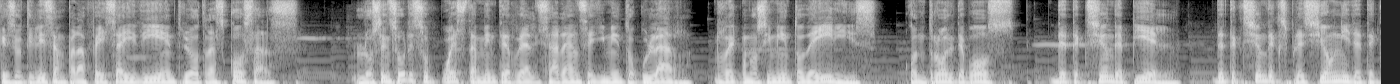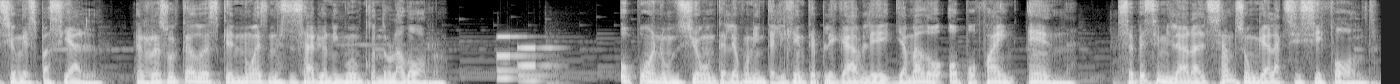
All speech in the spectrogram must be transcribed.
que se utilizan para Face ID entre otras cosas. Los sensores supuestamente realizarán seguimiento ocular, reconocimiento de iris, control de voz, detección de piel, detección de expresión y detección espacial. El resultado es que no es necesario ningún controlador. Oppo anunció un teléfono inteligente plegable llamado Oppo Find N. Se ve similar al Samsung Galaxy Z Fold,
